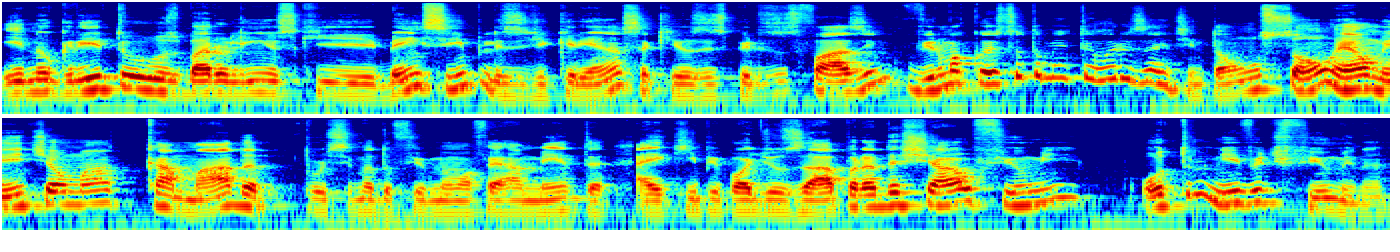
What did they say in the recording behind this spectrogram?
E no grito, os barulhinhos que bem simples de criança que os espíritos fazem, vira uma coisa totalmente aterrorizante. Então o som realmente é uma camada por cima do filme, é uma ferramenta a equipe pode usar para deixar o filme outro nível de filme, né?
